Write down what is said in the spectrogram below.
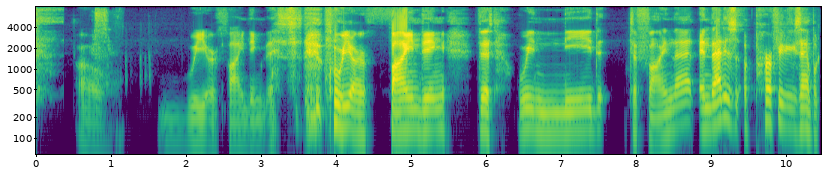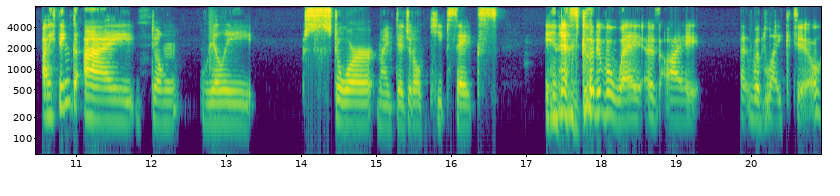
oh, we are finding this. we are finding this. We need to find that. And that is a perfect example. I think I don't really store my digital keepsakes in as good of a way as I uh, would like to.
